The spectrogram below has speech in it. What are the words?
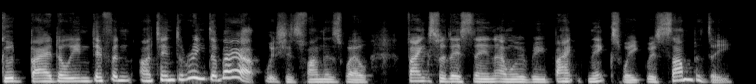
good, bad, or indifferent, I tend to read them out, which is fun as well. Thanks for listening, and we'll be back next week with somebody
